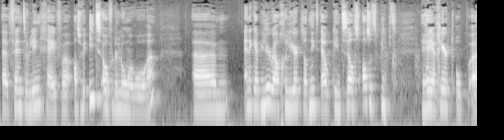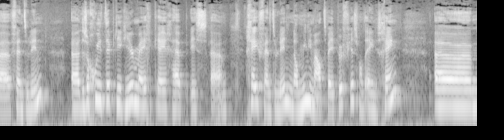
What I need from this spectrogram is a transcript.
eh, Ventolin geven als we iets over de longen horen. Ehm, en ik heb hier wel geleerd dat niet elk kind, zelfs als het piept, reageert op eh, Ventolin. Eh, dus een goede tip die ik hier meegekregen heb is: ehm, geef Ventolin, dan minimaal twee pufjes, want één is geen. Ehm,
